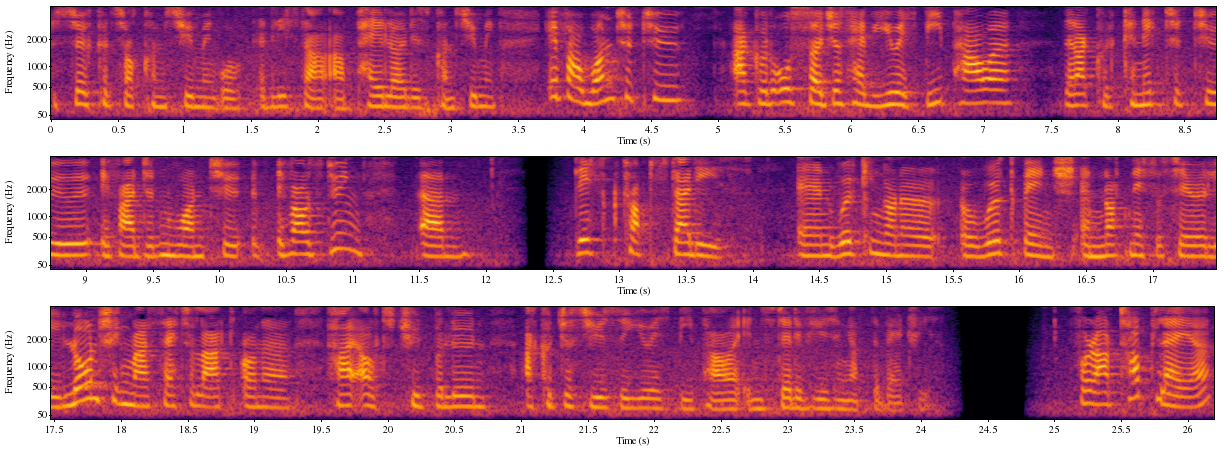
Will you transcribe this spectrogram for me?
circuits are consuming, or at least our, our payload is consuming. If I wanted to, I could also just have USB power that I could connect it to if I didn't want to. If, if I was doing um, desktop studies and working on a, a, workbench and not necessarily launching my satellite on a high altitude balloon, I could just use the USB power instead of using up the batteries. For our top layer,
